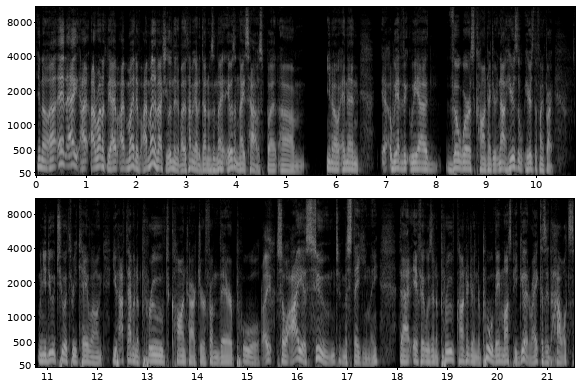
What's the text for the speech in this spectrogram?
You know, uh, and I, I ironically, I, I might have, I might have actually lived in it by the time I got it done. It was a nice, it was a nice house, but um, you know, and then uh, we had the, we had the worst contractor. Now here's the here's the funny part. When you do a two or three K loan, you have to have an approved contractor from their pool. Right. So I assumed mistakenly that if it was an approved contractor in their pool, they must be good, right? Because how else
